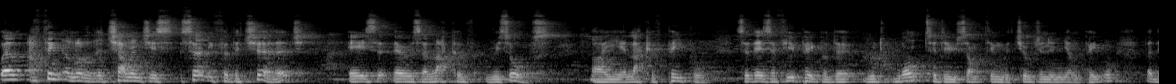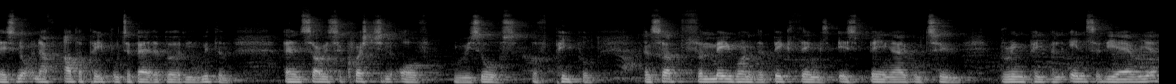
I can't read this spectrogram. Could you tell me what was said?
well, I think a lot of the challenges, certainly for the church, is that there is a lack of resource, i.e., a lack of people. So there's a few people that would want to do something with children and young people, but there's not enough other people to bear the burden with them. And so it's a question of resource, of people. And so for me, one of the big things is being able to bring people into the area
